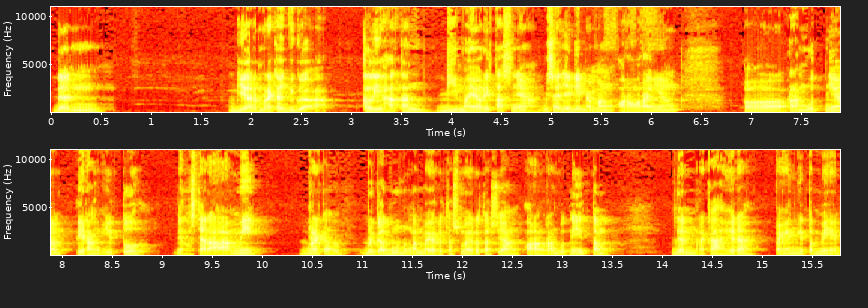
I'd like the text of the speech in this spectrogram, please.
Dan biar mereka juga kelihatan di mayoritasnya. Bisa jadi memang orang-orang yang eh, rambutnya pirang itu yang secara alami mereka bergabung dengan mayoritas-mayoritas yang orang rambutnya hitam dan mereka akhirnya pengen ngitemin.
